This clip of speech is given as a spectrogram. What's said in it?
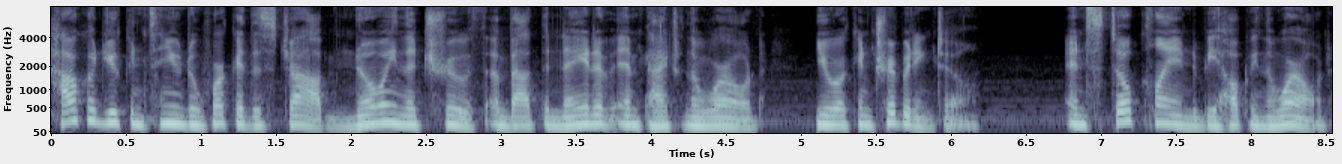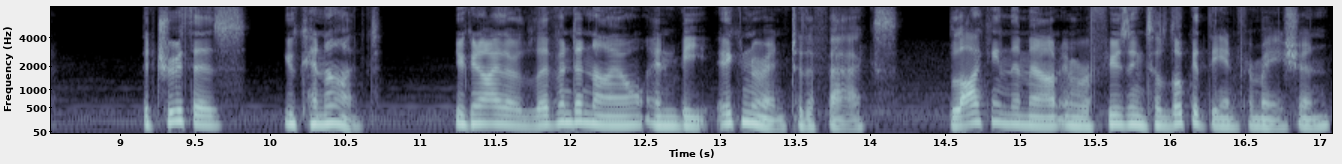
How could you continue to work at this job knowing the truth about the negative impact on the world you are contributing to, and still claim to be helping the world? The truth is, you cannot. You can either live in denial and be ignorant to the facts, blocking them out and refusing to look at the information,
